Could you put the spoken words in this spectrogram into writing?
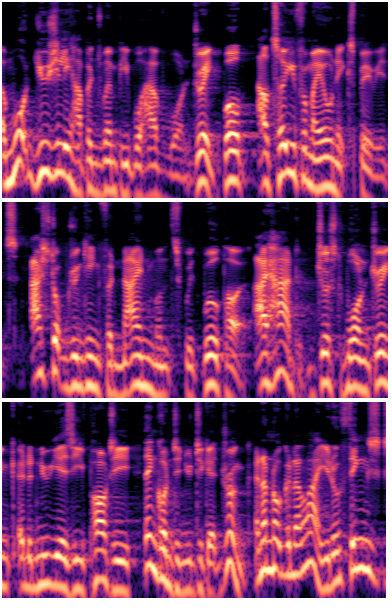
and what usually happens when people have one drink. Well, I'll tell you from my own experience. I stopped drinking for nine months with willpower. I had just one drink at a New Year's Eve party, then continued to get drunk. And I'm not gonna lie, you know, things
